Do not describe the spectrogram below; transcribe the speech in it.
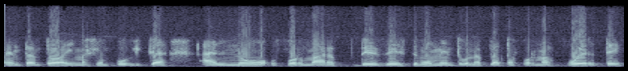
en tanto a imagen pública al no formar desde este momento una plataforma fuerte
